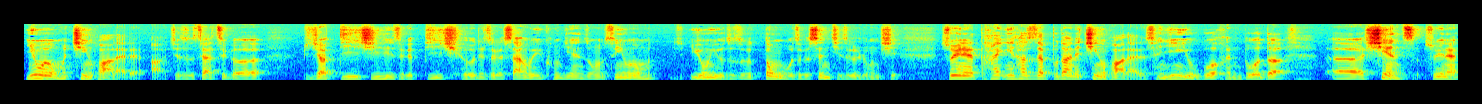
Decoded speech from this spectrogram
因为我们进化来的啊，就是在这个。比较低级的这个地球的这个三维空间中，是因为我们拥有着这个动物这个身体这个容器，所以呢，它因为它是在不断的进化来的，曾经有过很多的呃限制，所以呢，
